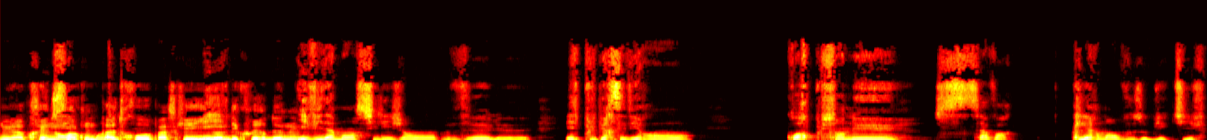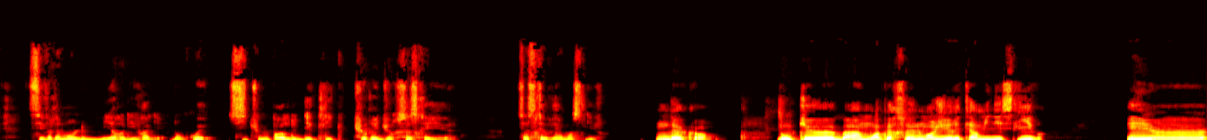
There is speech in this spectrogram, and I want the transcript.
Oui, après, n'en raconte pas truc. trop parce qu'ils Mais- doivent découvrir d'eux-mêmes. évidemment, si les gens veulent euh, être plus persévérants, croire plus en eux, savoir clairement vos objectifs, c'est vraiment le meilleur livre à lire. Donc ouais, si tu me parles de déclic pur et dur, ce serait, euh, ça serait vraiment ce livre. D'accord. Donc, euh, bah moi personnellement, j'irai terminer ce livre et euh,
